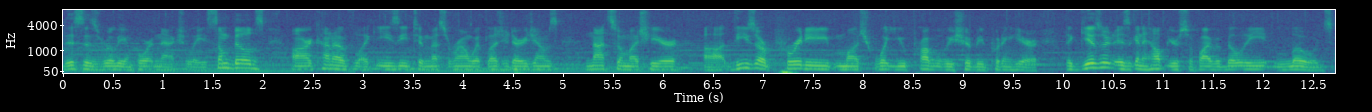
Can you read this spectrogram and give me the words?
this is really important actually. Some builds are kind of like easy to mess around with legendary gems, not so much here. Uh, these are pretty much what you probably should be putting here. The Gizzard is going to help your survivability loads.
